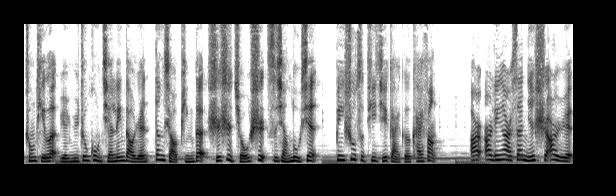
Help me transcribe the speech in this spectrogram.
重提了源于中共前领导人邓小平的实事求是思想路线，并数次提及改革开放。而二零二三年十二月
